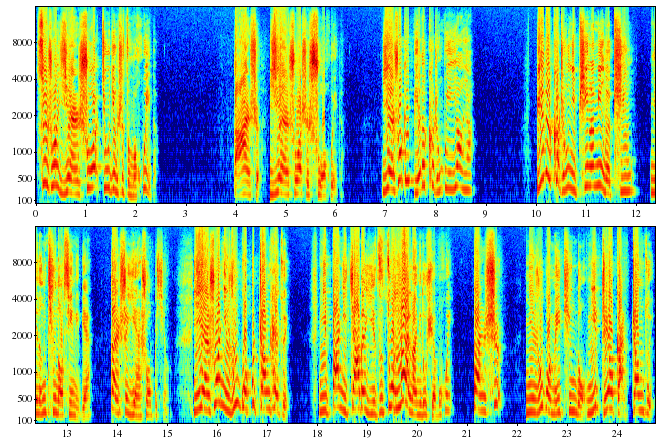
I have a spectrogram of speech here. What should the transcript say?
所以说，演说究竟是怎么会的？答案是，演说是说会的。演说跟别的课程不一样呀，别的课程你拼了命的听，你能听到心里边，但是演说不行。演说你如果不张开嘴，你把你家的椅子坐烂了，你都学不会。但是你如果没听懂，你只要敢张嘴，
